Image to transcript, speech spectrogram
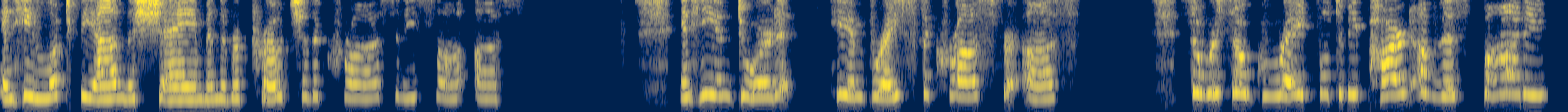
And he looked beyond the shame and the reproach of the cross and he saw us And he endured it. He embraced the cross for us. So we're so grateful to be part of this body.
